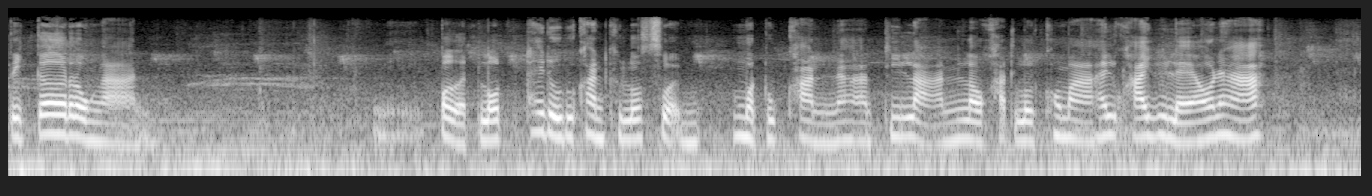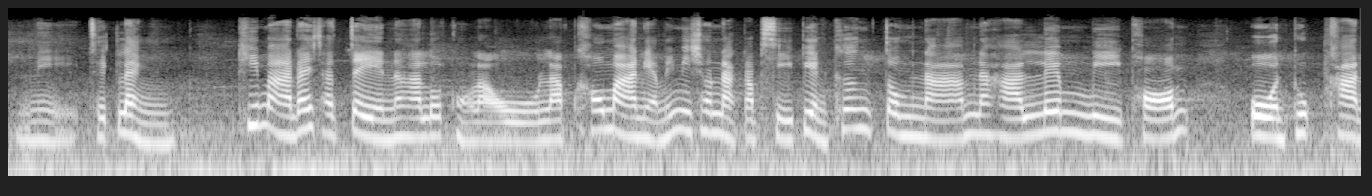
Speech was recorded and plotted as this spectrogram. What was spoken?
ติ๊กเกอร์โรงงาน เปิดรถให้ดูทุกคันคือรถสวยหมดทุกคันนะคะ ที่ร้านเราคัดรถเข้ามาให้ลูกค้าอยู่แล้วนะคะ นี่เช็คแหล่งที่มาได้ชัดเจนนะคะ รถของเรารับเข้ามาเนี่ยไม่มีชนหนักกับสีเปลี่ยนเครื่องจมน้ำนะคะ เล่มมีพร้อมโอนทุกคัน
